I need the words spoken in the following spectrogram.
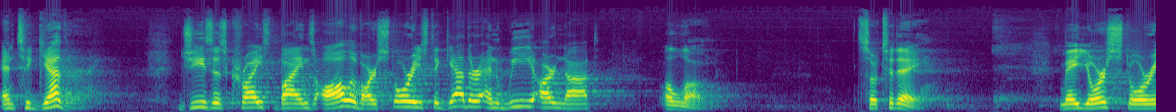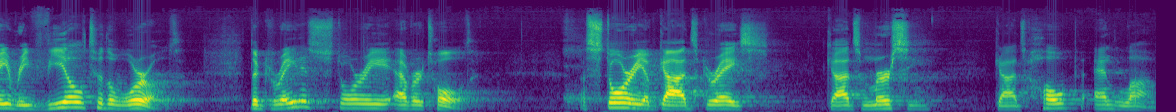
And together, Jesus Christ binds all of our stories together, and we are not alone. So today, May your story reveal to the world the greatest story ever told a story of God's grace, God's mercy, God's hope and love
